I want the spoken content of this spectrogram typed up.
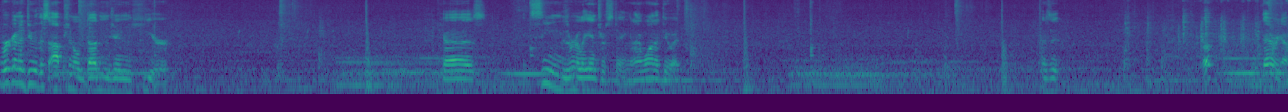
we're going to do this optional dungeon here. Because it seems really interesting and I want to do it. Is it Oh, there we go.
